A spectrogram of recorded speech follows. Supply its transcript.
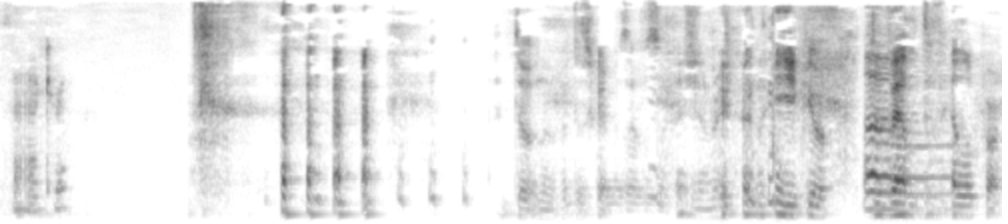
Is that accurate? I don't know if I describe myself as a visionary. you go develop, developer.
